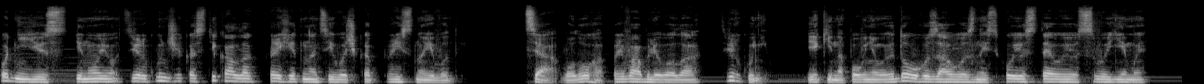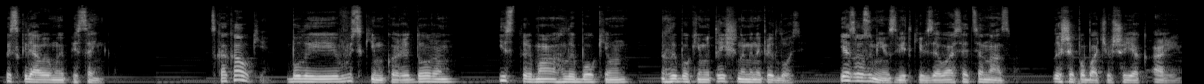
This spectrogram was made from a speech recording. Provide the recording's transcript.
Однією стіною цвіркунчика стікала крихітна цівочка прісної води. Ця волога приваблювала цвіркунів, які наповнювали довгу залу з низькою стелею своїми писклявими пісеньками. Скакалки були вузьким коридором із трьома глибоким, глибокими тріщинами на підлозі. Я зрозумів, звідки взялася ця назва, лише побачивши, як Арі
